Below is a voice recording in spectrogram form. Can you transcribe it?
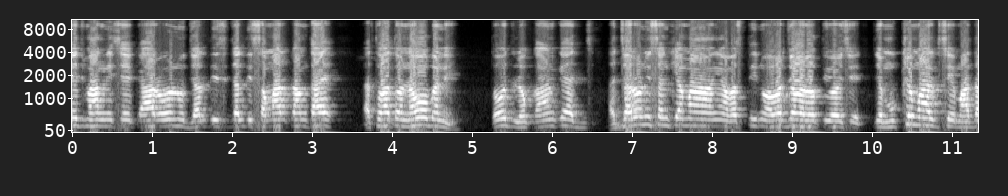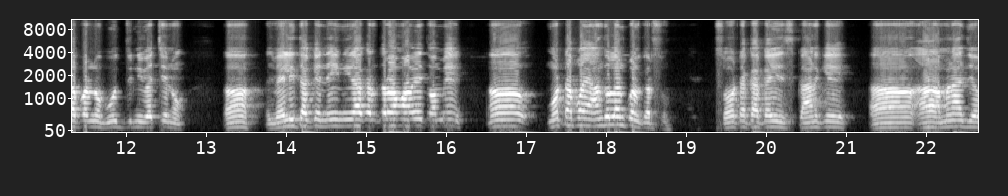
એ જ માંગણી છે કે આ રોડનું જલ્દી જલ્દી સમારકામ થાય અથવા તો નવો બને. તો જ કારણ કે હજારોની સંખ્યામાં અહીંયા વસ્તીનું અવર જવર હોતી હોય છે. જે મુખ્ય માર્ગ છે માધાપરનો ભુજની વચ્ચેનો. વહેલી તકે નહીં નિરાકરણ કરવામાં આવે તો અમે મોટા પાયે આંદોલન પણ કરશું. સો ટકા કહીશ, કારણ કે આ હમણાં જ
